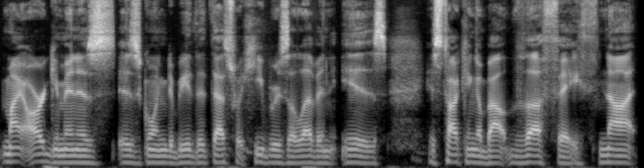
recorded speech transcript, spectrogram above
my argument is is going to be that that's what Hebrews 11 is is talking about the faith, not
